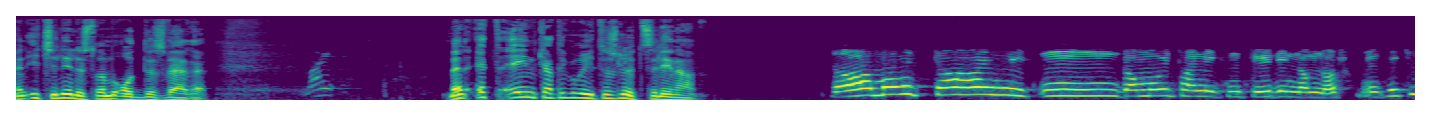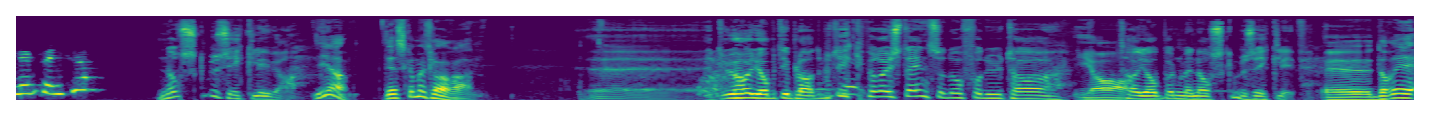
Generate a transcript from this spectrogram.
Men ikke Lillestrøm og Odd, dessverre. Nei. Men ett én kategori til slutt, Selina. Da må vi ta en liten, da må vi ta en liten tur innom norsk musikkliv, tenker jeg. Norsk musikkliv, ja. Ja, det skal vi klare. Du har jobbet i platebutikk, Per Øystein, så da får du ta, Ja. ta jobben med norsk musikkliv. Uh, der er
